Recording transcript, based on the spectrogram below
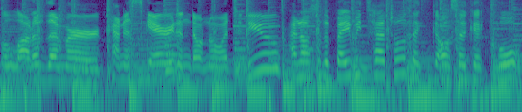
A lot of them are kind of scared and don't know what to do, And also the baby turtles, they can also get caught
